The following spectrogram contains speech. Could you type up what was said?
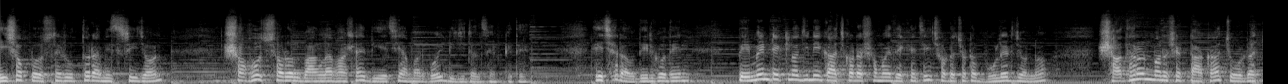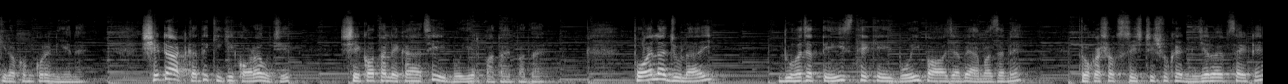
এই সব প্রশ্নের উত্তর আমি সৃজন সহজ সরল বাংলা ভাষায় দিয়েছি আমার বই ডিজিটাল সেফটিতে এছাড়াও দীর্ঘদিন পেমেন্ট টেকনোলজি নিয়ে কাজ করার সময় দেখেছি ছোট ছোট ভুলের জন্য সাধারণ মানুষের টাকা চোররা কীরকম করে নিয়ে নেয়। সেটা আটকাতে কী কী করা উচিত? সে কথা লেখা আছে এই বইয়ের পাতায় পাতায়। পয়লা জুলাই দু হাজার তেইশ থেকে এই বই পাওয়া যাবে অ্যামাজনে প্রকাশক সৃষ্টি সুখের নিজের ওয়েবসাইটে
